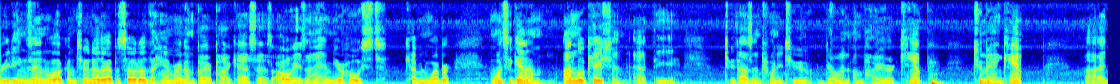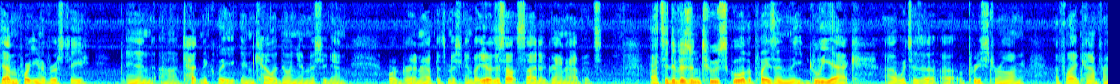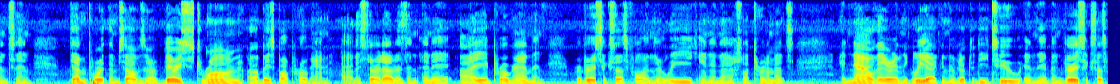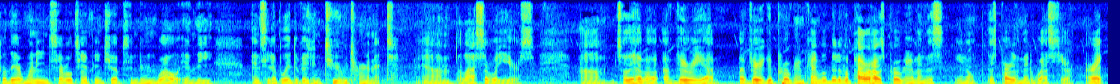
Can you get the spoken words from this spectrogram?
Greetings and welcome to another episode of the Hammer and Umpire podcast. As always, I am your host, Kevin Weber. And once again, I'm on location at the 2022 Doane Umpire Camp, two man camp uh, at Davenport University, and uh, technically in Caledonia, Michigan, or Grand Rapids, Michigan, but you know, just outside of Grand Rapids. Uh, it's a Division two school that plays in the GLIAC, uh, which is a, a pretty strong athletic conference, and Davenport themselves are a very strong uh, baseball program. Uh, they started out as an NAIA program and were very successful in their league and in national tournaments. And now they are in the GLIAC. They moved up to D2, and they've been very successful there, winning several championships and doing well in the NCAA Division two tournament um, the last several years. Um, so they have a, a very uh, a very good program, kind of a bit of a powerhouse program in this, you know, this part of the Midwest here. All right.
